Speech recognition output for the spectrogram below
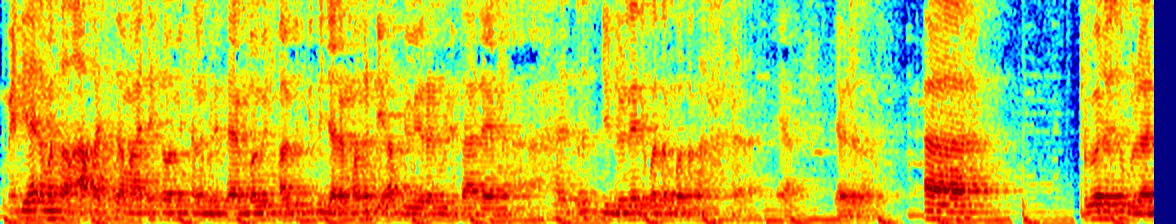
media ada masalah apa sih sama Aceh? Kalau misalnya berita yang bagus-bagus gitu jarang banget di up giliran berita ada yang ah, terus judulnya dipotong-potong. Ah, ya ya udahlah. Uh, gua udah sebulan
